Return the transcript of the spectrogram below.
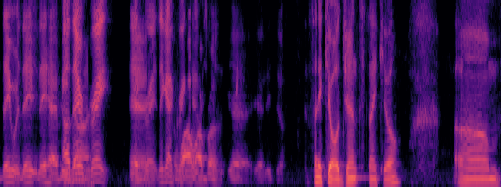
they were they they had me. Oh, they're great. They're Yeah, great. They got great. Wawa chemistry. brothers. Yeah, yeah, they do. Thank y'all, gents. Thank y'all. Um,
